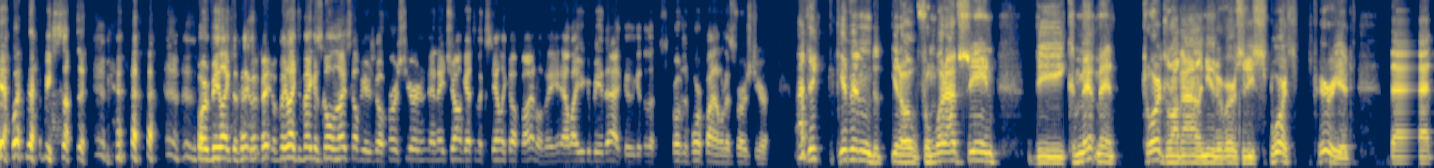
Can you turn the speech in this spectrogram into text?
Yeah, wouldn't that be something? or it'd be like the be like the Vegas Golden Knights a couple years ago, first year in NHL, get to the Stanley Cup Final. I mean, LIU could be that because get to the Frozen Four final in its first year. I think, given the you know, from what I've seen, the commitment towards Long Island University sports, period, that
